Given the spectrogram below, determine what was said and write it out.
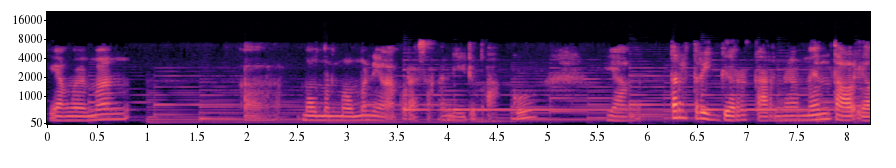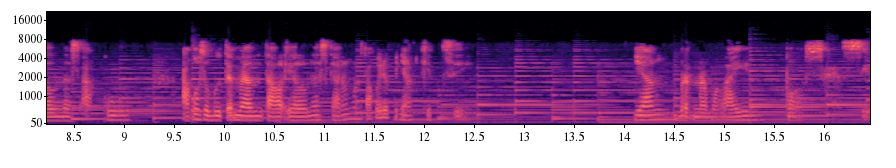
yang memang uh, momen-momen uh, yang aku rasakan di hidup aku yang tertrigger karena mental illness aku. Aku sebutnya mental illness karena menurut aku ini penyakit sih yang bernama lain posesif.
